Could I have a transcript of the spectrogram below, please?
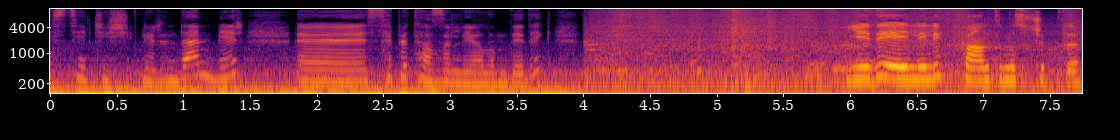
ice tea çeşitlerinden bir e, sepet hazırlayalım dedik. 7.50'lik fantımız çıktı.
